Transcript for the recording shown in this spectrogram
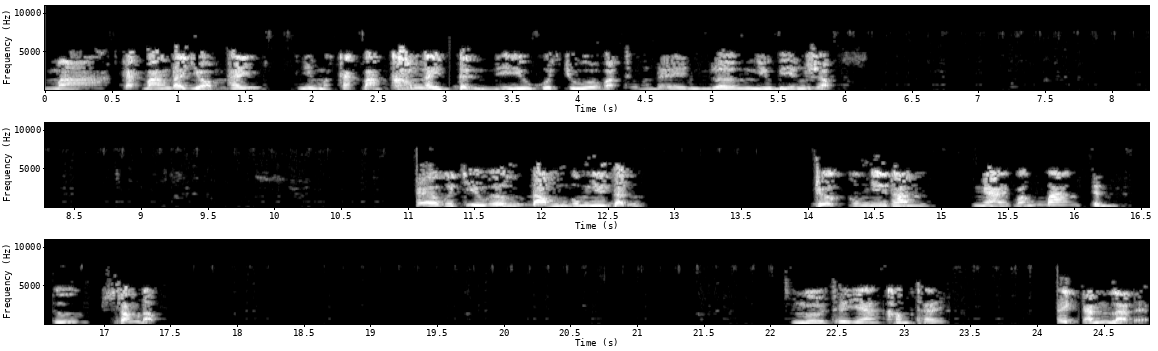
mà các bạn đã dòm thấy nhưng mà các bạn không thấy tình yêu của Chúa và Thượng Đế lớn như biển rộng. Theo cái chiều hướng động cũng như tịnh, trượt cũng như thanh, Ngài vẫn ban tình thương sống động. người thế gian không thấy. Thấy cảnh là đẹp.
